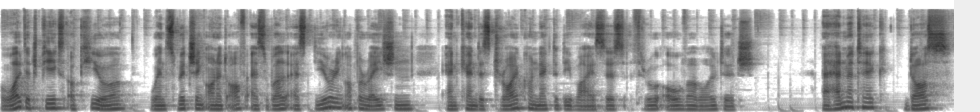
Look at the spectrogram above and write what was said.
Voltage peaks occur when switching on and off as well as during operation and can destroy connected devices through overvoltage. A Hanmatek, DOS,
